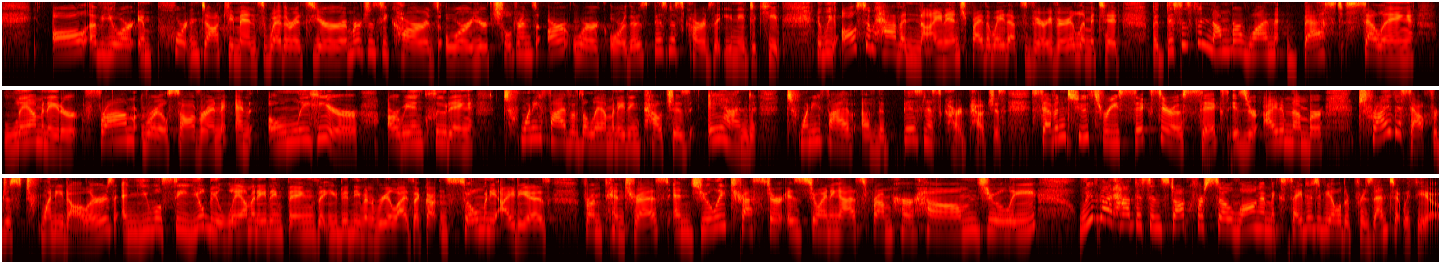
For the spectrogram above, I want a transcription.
all of your important documents, whether it's your emergency cards or your children's artwork or those business cards that you need to keep. And we also have a nine inch, by the way, that's very, very limited, but this is the number one best selling laminator from Royal Sovereign and only here are we including 25 of the laminating pouches and 25 of the business card pouches. 723606 is your item number. Try this out for just $20 and you will see you'll be laminating things that you didn't even realize. I've gotten so many ideas from Pinterest and Julie Trester is joining us from her home. Julie, we've not had this in stock for so long. I'm excited to be able to present it with you.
